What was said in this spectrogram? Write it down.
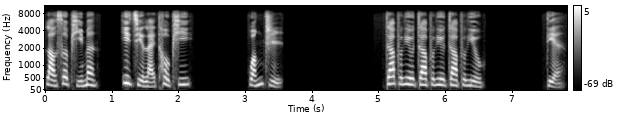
老色皮们，一起来透批！网址：w w w 点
